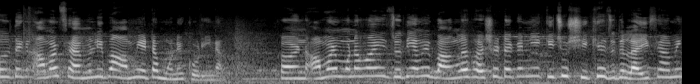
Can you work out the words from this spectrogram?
বলতে গেলে আমার ফ্যামিলি বা আমি এটা মনে করি না। কারণ আমার মনে হয় যদি আমি বাংলা ভাষাটাকে নিয়ে কিছু শিখে যদি লাইফে আমি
